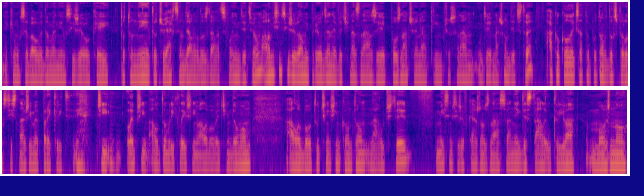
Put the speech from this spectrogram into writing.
nejakému seba uvedomeniu si, že OK, toto nie je to, čo ja chcem ďalej odozdávať svojim deťom, ale myslím si, že veľmi prirodzené väčšina z nás je poznačená tým, čo sa nám udeje v našom detstve. Akokoľvek sa to potom v dospelosti snažíme prekryť. Či mhm. lepším autom, rýchlejším alebo väčším domom alebo tučnejším kontom na účte myslím si, že v každom z nás sa niekde stále ukrýva možno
